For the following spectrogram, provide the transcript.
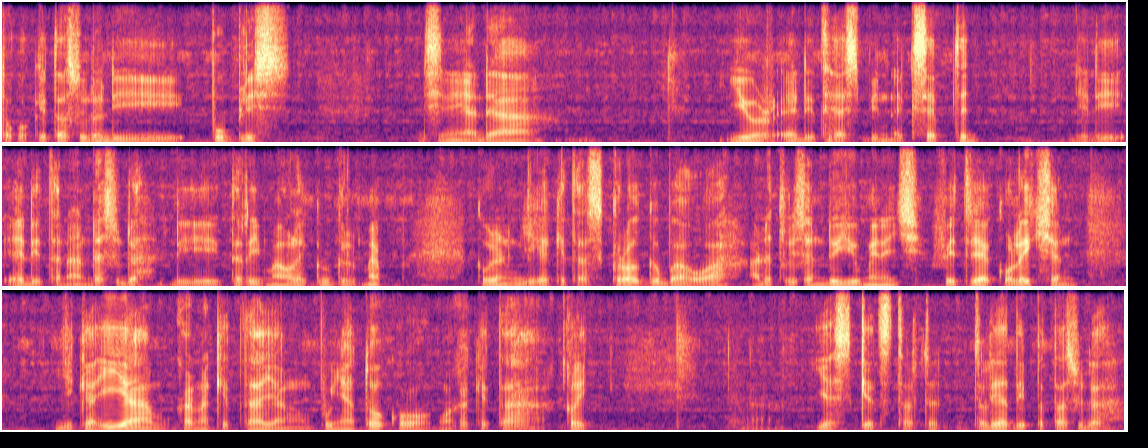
toko kita sudah dipublish. Di sini ada your edit has been accepted. Jadi editan Anda sudah diterima oleh Google Map Kemudian jika kita scroll ke bawah ada tulisan do you manage Fitria collection? Jika iya karena kita yang punya toko maka kita klik nah, yes get started. Terlihat di peta sudah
